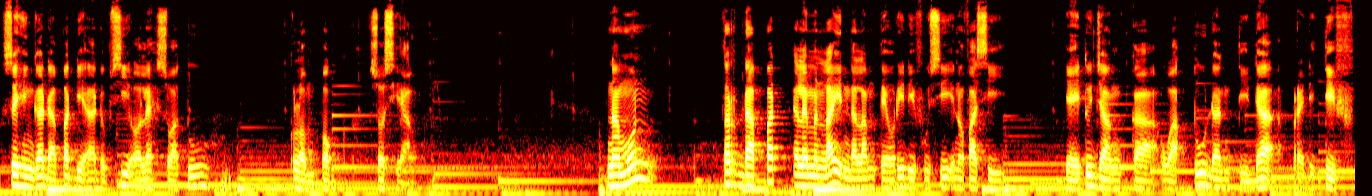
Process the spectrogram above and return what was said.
sehingga dapat diadopsi oleh suatu kelompok sosial. Namun, terdapat elemen lain dalam teori difusi inovasi, yaitu jangka waktu dan tidak prediktif.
